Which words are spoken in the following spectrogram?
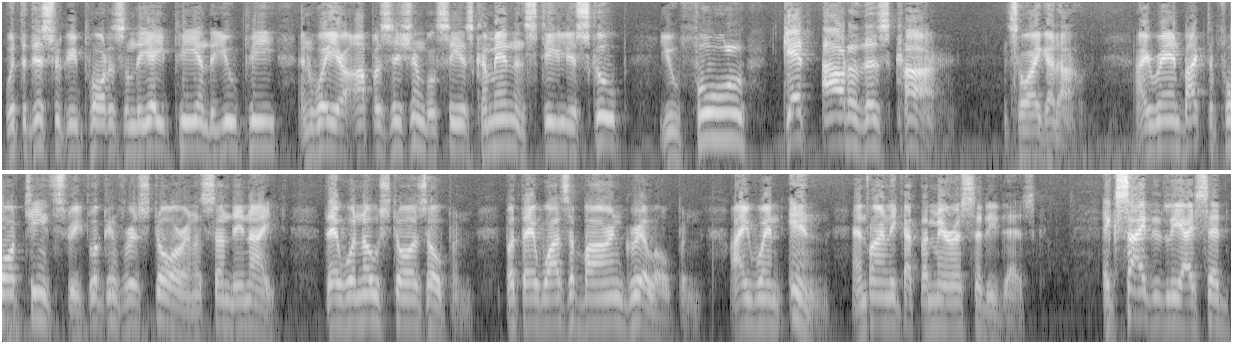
with the district reporters and the AP and the UP and where your opposition will see us come in and steal your scoop? You fool, get out of this car. And so I got out. I ran back to 14th Street looking for a store on a Sunday night. There were no stores open, but there was a bar and grill open. I went in and finally got the Mirror City desk. Excitedly, I said,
